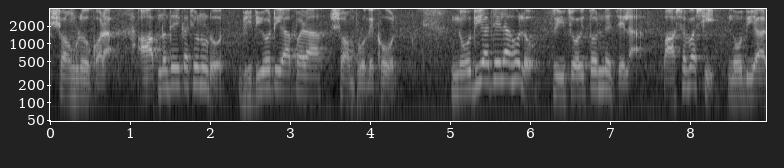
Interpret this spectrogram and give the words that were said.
সংগ্রহ করা আপনাদের কাছে অনুরোধ, ভিডিওটি আপনারা সম্পূর্ণ দেখুন। নদিয়া জেলা হলো শ্রী চৈতন্যের জেলা। পাশাপাশি নদিয়ার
